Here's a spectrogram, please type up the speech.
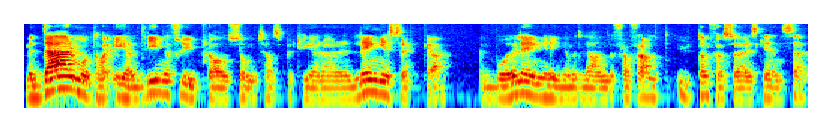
Men däremot har eldrivna flygplan som transporterar en längre sträcka, både längre inom ett land och framförallt utanför Sveriges gränser,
